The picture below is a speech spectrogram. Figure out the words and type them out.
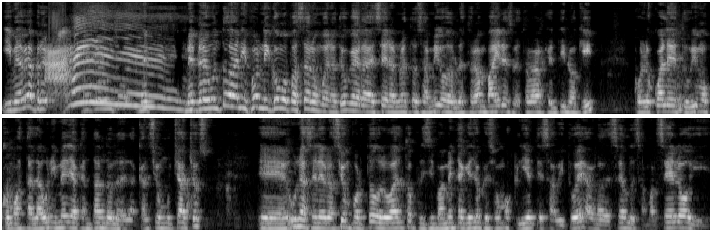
Y me había me, preguntó Dani Forni cómo pasaron. Bueno, tengo que agradecer a nuestros amigos del restaurante Baires, el restaurante argentino aquí, con los cuales estuvimos como hasta la una y media cantando la, canción Muchachos. Eh, una celebración por todo lo alto, principalmente aquellos que somos clientes habitués, agradecerles a Marcelo y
